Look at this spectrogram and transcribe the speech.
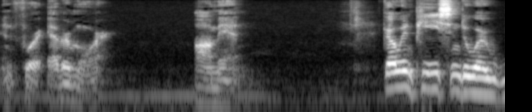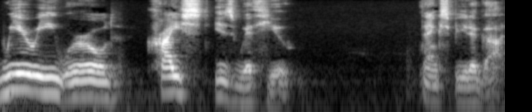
and forevermore. Amen. Go in peace into a weary world. Christ is with you. Thanks be to God.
